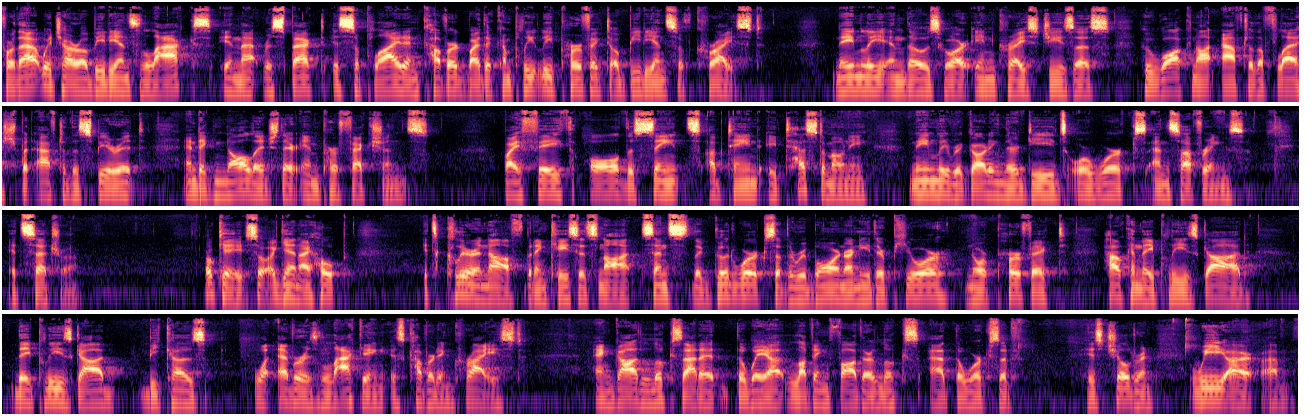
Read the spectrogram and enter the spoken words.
For that which our obedience lacks in that respect is supplied and covered by the completely perfect obedience of Christ, namely in those who are in Christ Jesus, who walk not after the flesh, but after the Spirit, and acknowledge their imperfections. By faith, all the saints obtained a testimony, namely regarding their deeds or works and sufferings, etc. Okay, so again, I hope it's clear enough, but in case it's not, since the good works of the reborn are neither pure nor perfect, how can they please God? They please God because whatever is lacking is covered in Christ. And God looks at it the way a loving father looks at the works of his children. We are, um,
